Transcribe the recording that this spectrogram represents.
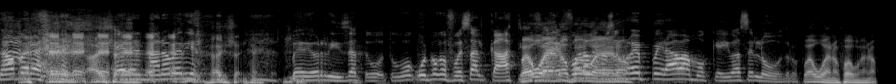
no, pero Eh, ay, el hermano me dio, Ay, me dio risa. Tuvo, tuvo culpa que fue sarcástico. Fue bueno, fue lo bueno. que nosotros esperábamos que iba a ser lo otro. Fue bueno, fue bueno.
